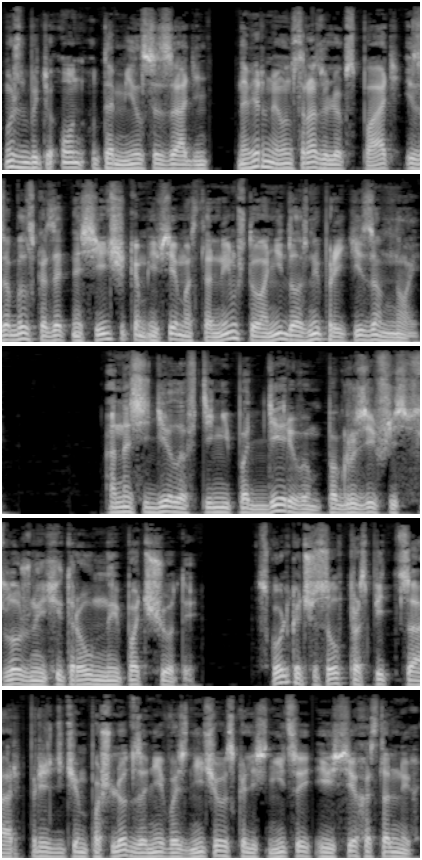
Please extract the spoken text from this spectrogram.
Может быть, он утомился за день, Наверное, он сразу лег спать и забыл сказать носильщикам и всем остальным, что они должны прийти за мной. Она сидела в тени под деревом, погрузившись в сложные хитроумные подсчеты. Сколько часов проспит царь, прежде чем пошлет за ней возничего с колесницей и всех остальных,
